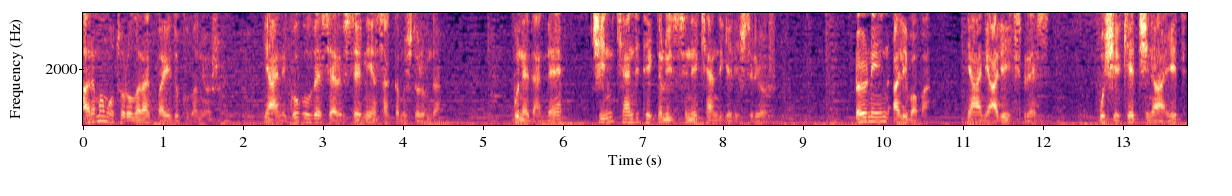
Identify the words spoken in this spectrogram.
arama motoru olarak Baidu kullanıyor. Yani Google ve servislerini yasaklamış durumda. Bu nedenle Çin kendi teknolojisini kendi geliştiriyor. Örneğin Alibaba, yani AliExpress. Bu şirket Çin'e ait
